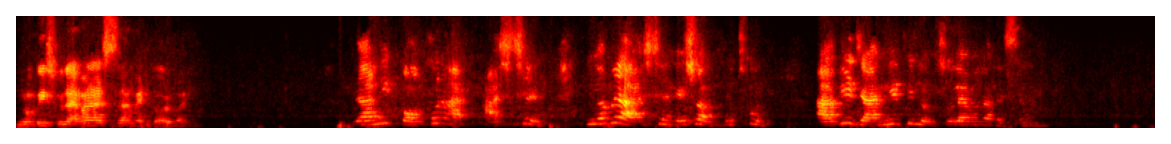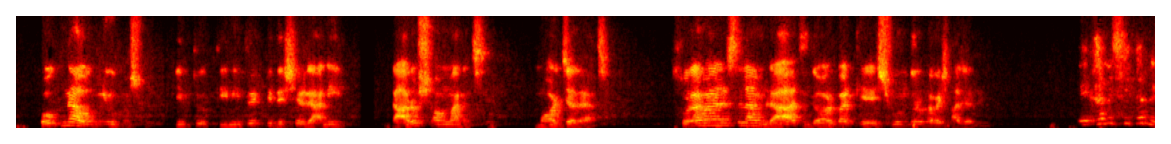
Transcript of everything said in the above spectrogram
নবী সুলাইমান আলাইসালামের দরবারে। রানী কখন আসছেন? কীভাবে আসছেন এসব বুঝুন। আগে জানিয়ে দিল সুলাইমান আলাইসালাম হোক না অগ্নি উপাসক। কিন্তু তিনি তো একটি দেশের রানী, তারও সম্মান আছে, মর্যাদা আছে। সুলাইমান আলাইসাল্লাম রাজ দরবারকে সুন্দরভাবে সাজালেন এখানে সেখানে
